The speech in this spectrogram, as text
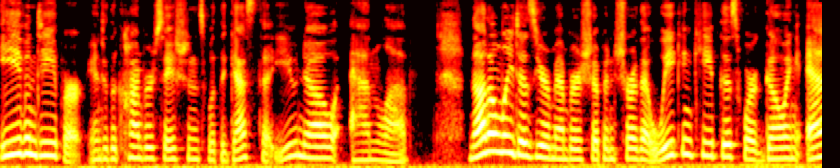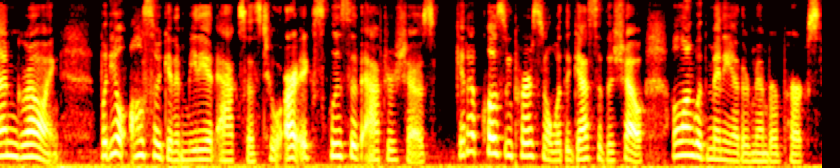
even deeper into the conversations with the guests that you know and love. Not only does your membership ensure that we can keep this work going and growing, but you'll also get immediate access to our exclusive after shows. Get up close and personal with the guests of the show, along with many other member perks.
